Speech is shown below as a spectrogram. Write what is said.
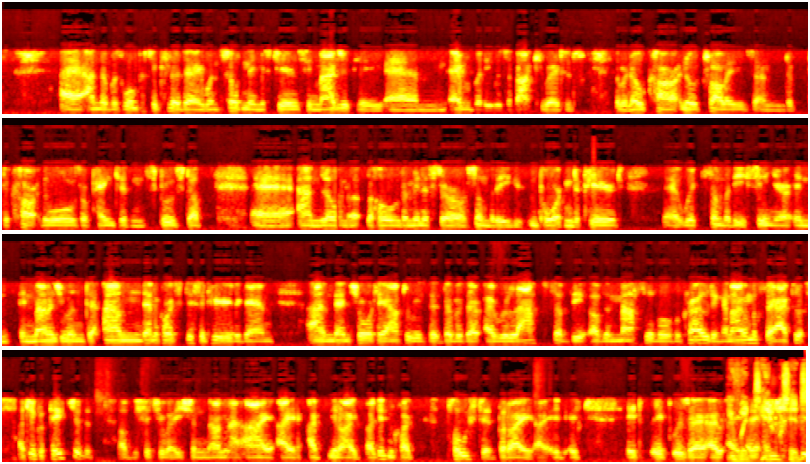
Uh, and there was one particular day when suddenly, mysteriously, magically, um, everybody was evacuated. There were no car, no trolleys, and the, the car, the walls were painted and spruced up. Uh, and lo and behold, a minister or somebody important appeared uh, with somebody senior in, in management, and then of course disappeared again. And then shortly afterwards, there was a, a relapse of the of the massive overcrowding. And I must say, I, took I took a picture of the, of the situation, and I, I, I you know I, I didn't quite post it, but I, I it, it it was a, you were tempted.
